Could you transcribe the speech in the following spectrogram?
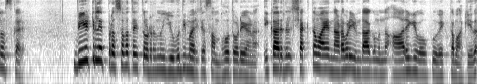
നമസ്കാരം. വീട്ടിലെ പ്രസവത്തെ തുടർന്ന് യുവതി മരിച്ച സംഭവത്തോടെയാണ് ഇക്കാര്യത്തിൽ ശക്തമായ നടപടിയുണ്ടാകുമെന്ന് ആരോഗ്യവകുപ്പ് വ്യക്തമാക്കിയത്.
